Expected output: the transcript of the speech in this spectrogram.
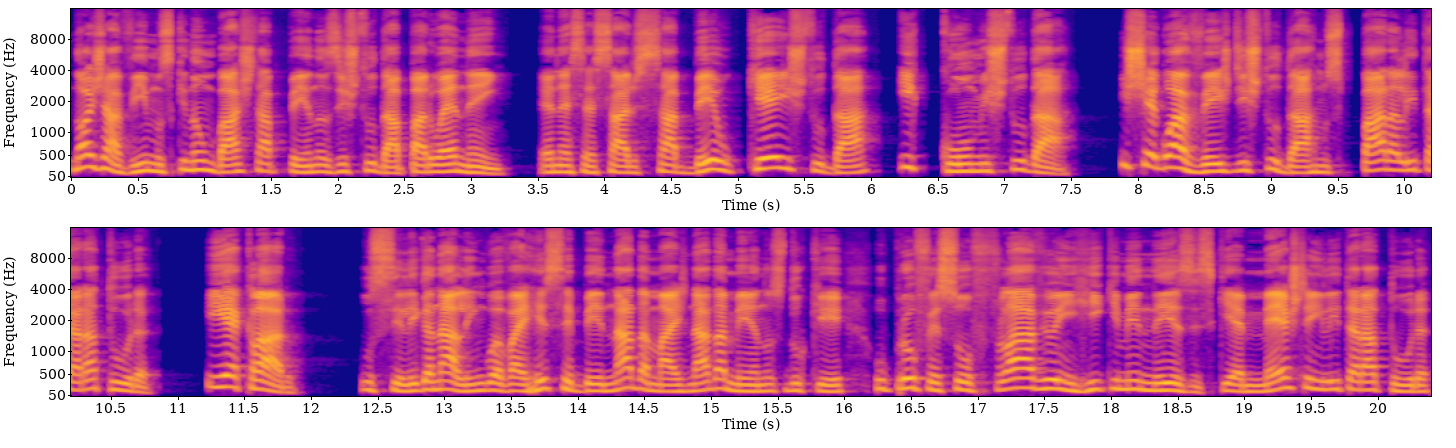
Nós já vimos que não basta apenas estudar para o Enem, é necessário saber o que estudar e como estudar. E chegou a vez de estudarmos para a literatura. E é claro, o Se Liga na Língua vai receber nada mais, nada menos do que o professor Flávio Henrique Menezes, que é mestre em literatura,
